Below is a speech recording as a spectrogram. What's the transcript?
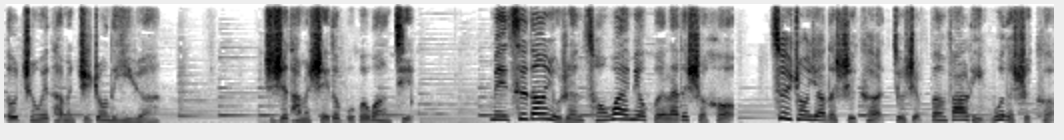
都成为他们之中的一员。只是他们谁都不会忘记，每次当有人从外面回来的时候，最重要的时刻就是分发礼物的时刻。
